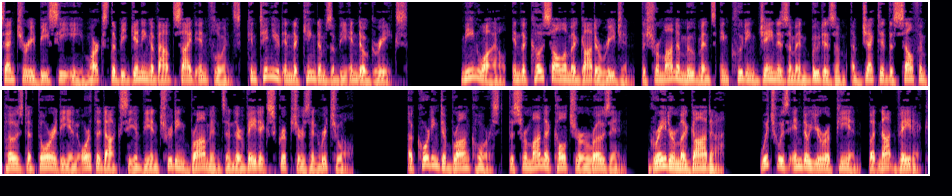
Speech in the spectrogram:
century BCE marks the beginning of outside influence, continued in the kingdoms of the Indo-Greeks. Meanwhile, in the Kosala Magadha region, the Shramana movements including Jainism and Buddhism objected the self-imposed authority and orthodoxy of the intruding Brahmins and their Vedic scriptures and ritual. According to Bronkhorst, the Sramana culture arose in Greater Magadha, which was Indo-European, but not Vedic.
